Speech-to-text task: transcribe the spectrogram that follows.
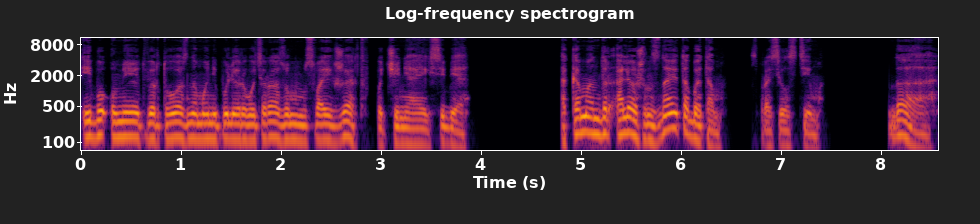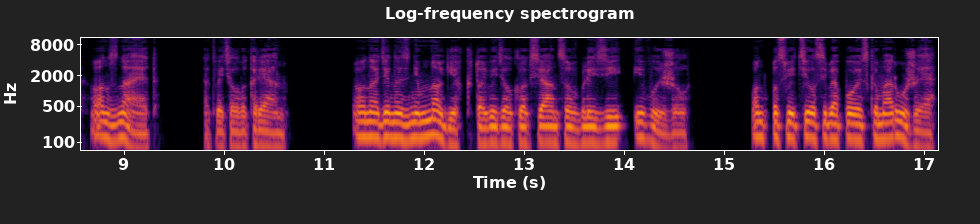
ибо умеют виртуозно манипулировать разумом своих жертв, подчиняя их себе. «А командир Алёшин знает об этом?» — спросил Стим. «Да, он знает», — ответил Вакариан. Он один из немногих, кто видел клаксианцев вблизи и выжил. Он посвятил себя поискам оружия.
